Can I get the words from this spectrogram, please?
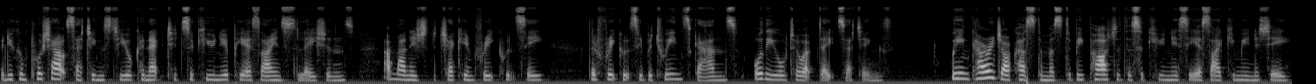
and you can push out settings to your connected Secunia PSI installations and manage the check-in frequency, the frequency between scans, or the auto-update settings. We encourage our customers to be part of the Secunia CSI community.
